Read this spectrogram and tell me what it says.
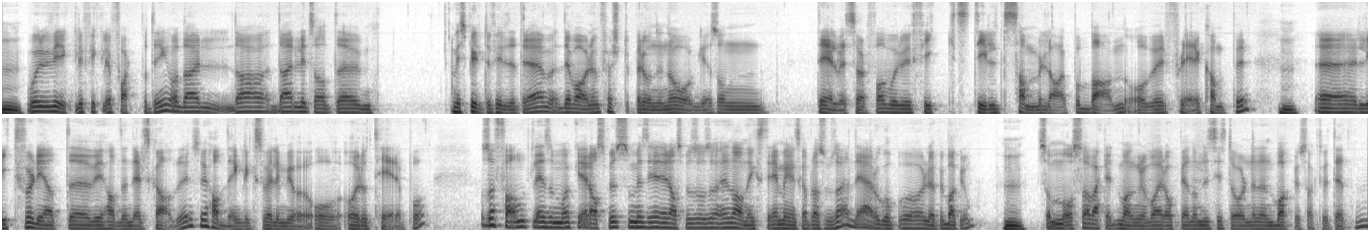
Mm. hvor vi virkelig fikk litt fart på ting. Og da, da, da er det litt sånn at uh, vi spilte 4-3. Det var vel den første perioden under Åge sånn delvis i hvert fall, hvor vi fikk stilt samme lag på banen over flere kamper. Mm. Eh, litt fordi at eh, vi hadde en del skader, så vi hadde egentlig ikke så veldig mye å, å, å rotere på. Og så fant liksom, okay, Rasmus som jeg sier, Rasmus også, en annen ekstrem egenskap Rasmus har, det er å gå på løp i bakrom. Mm. Som også har vært litt mangelvare opp gjennom de siste årene, den bakgrunnsaktiviteten.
